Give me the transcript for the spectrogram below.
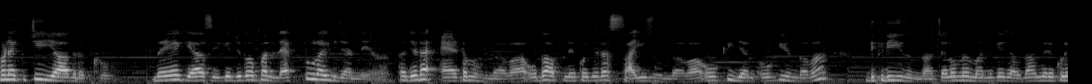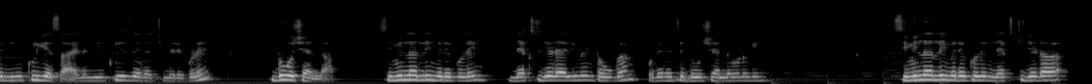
ਹੁਣ ਇੱਕ ਚੀਜ਼ ਯਾਦ ਰੱਖੋ, ਮੈਂ ਇਹ ਕਿਹਾ ਸੀ ਕਿ ਜਦੋਂ ਆਪਾਂ ਲੈਫਟ ਟੂ ਰਾਈਟ ਜਾਂਦੇ ਆ ਤਾਂ ਜਿਹੜਾ ਐਟਮ ਹੁੰਦਾ ਵਾ, ਉਹਦਾ ਆਪਣੇ ਕੋਲ ਜਿਹੜਾ ਸਾਈਜ਼ ਹੁੰਦਾ ਵਾ, ਉਹ ਕੀ ਜਾਂ- ਉਹ ਕੀ ਹੁੰਦਾ ਵਾ? ਡਿਕਰੀਜ਼ ਹੁੰਦਾ। ਚਲੋ ਮੈਂ ਮੰਨ ਕੇ ਚੱਲਦਾ, ਮੇਰੇ ਕੋਲੇ ਨਿਊਕਲੀਅਸ ਆ ਐਂਡ ਨਿਊਕਲੀਅਸ ਦੇ ਵਿੱਚ ਮੇਰੇ ਕੋਲੇ ਦੋ ਸ਼ੈਲ ਆ। ਸਿਮਿਲਰਲੀ ਮੇਰੇ ਕੋਲੇ ਨੈਕਸਟ ਜਿਹੜਾ ਐਲੀਮੈਂਟ ਹੋਊਗਾ, ਉਹਦੇ ਵਿੱਚ ਦੋ ਸ਼ੈਲ ਹੋਣਗੇ। ਸਿਮਿਲਰਲੀ ਮੇਰੇ ਕੋਲੇ ਨੈਕਸਟ ਜਿਹੜਾ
